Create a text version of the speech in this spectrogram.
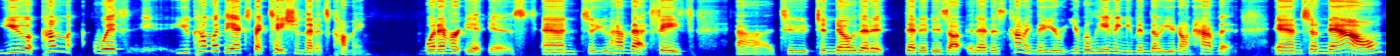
you come with you come with the expectation that it's coming whatever it is. And so you have that faith uh, to to know that it that it is uh, that is coming that you're you're believing even though you don't have it. And so now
